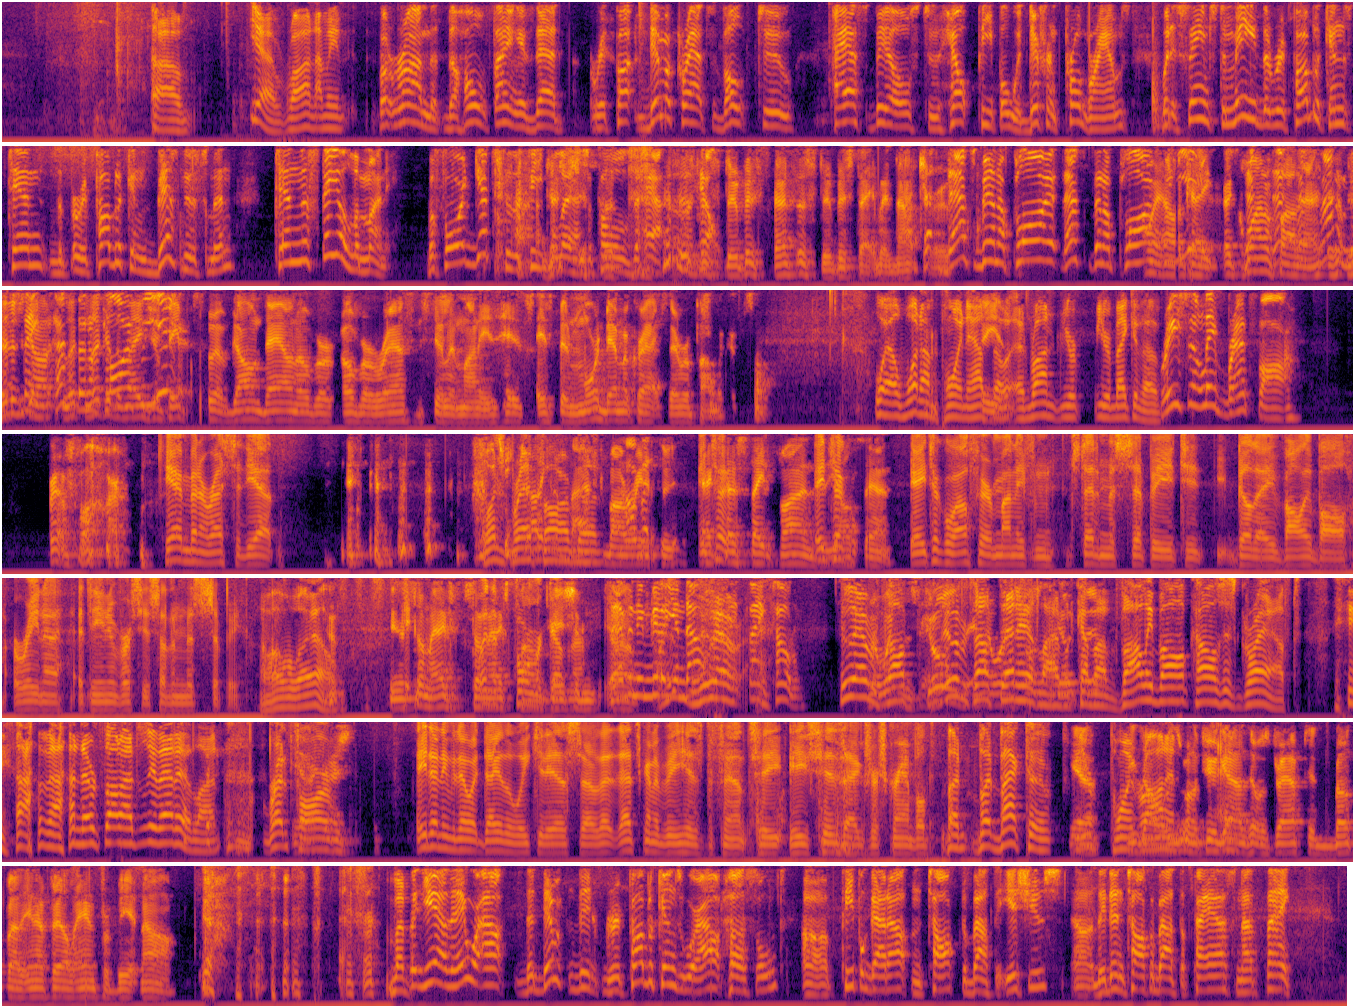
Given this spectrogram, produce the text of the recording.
Yeah, Ron. I mean, But Ron, the, the whole thing is that Repu- Democrats vote to pass bills to help people with different programs, but it seems to me the Republicans tend, the Republican businessmen tend to steal the money before it gets to the people that's supposed to have That's a help. stupid. That's a stupid statement. Not That, true. that's been applied. That's been applied. Well, for okay, uh, quantify that. a misstatement. gone- That's look been look at the major people who have gone down over over arrests and stealing money. It's it's been more Democrats than Republicans. Well, what I'm pointing out though, and Ron, you're you're making a Recently, Brent Favre. Brett Favre. He hasn't been arrested yet. what's He Brett got Favre basketball Oh, arena through He excess took- state funds he took- sent. Yeah, he took welfare money from the state of Mississippi to build a volleyball arena at the University of Southern Mississippi. Oh well, You know, some ex, some ex former governor. politician. Yeah. Seventy million dollars, Whoever- I think total. Whoever Went to thought whoever thought that it's supposed to headline would come to. up? Volleyball causes graft. I, never thought I'd see that headline. Brett Yeah, Favre, he doesn't even know what day of the week it is, so that, that's going to be his defense. He he's his eggs are scrambled. But but back to Yeah, your point, he's Ron. always and- one of the few and- guys that was drafted both by the NFL and for Vietnam. but But yeah, they were out. The Dem- the Republicans were out hustled. Uh, people got out and talked about the issues. Uh, they didn't talk about the past, and I think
